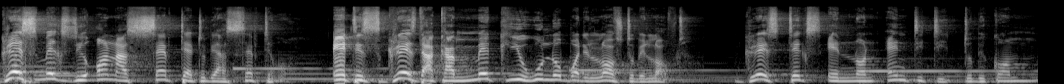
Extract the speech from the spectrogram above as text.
Grace makes the unaccepted to be acceptable. It is grace that can make you who nobody loves to be loved. Grace takes a non entity to become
